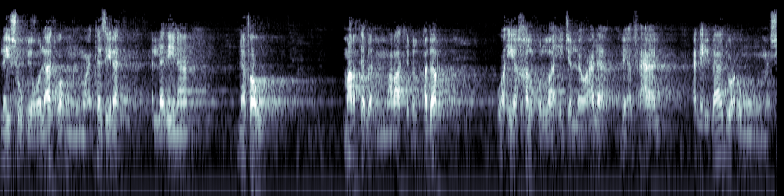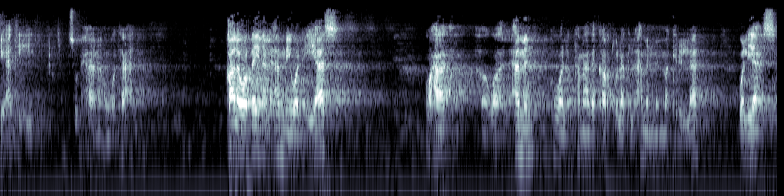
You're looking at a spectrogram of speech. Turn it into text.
ليسوا بغلاة وهم المعتزلة الذين نفوا مرتبة من مراتب القدر وهي خلق الله جل وعلا لأفعال العباد وعموم مشيئته سبحانه وتعالى. قال وبين الأمن والإياس والامن هو كما ذكرت لك الأمن من مكر الله واليأس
